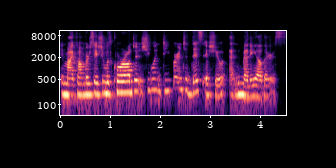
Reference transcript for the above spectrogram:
In my conversation with Quaranta, she went deeper into this issue and many others.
